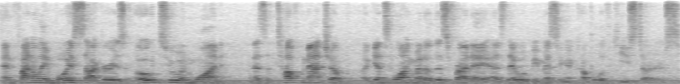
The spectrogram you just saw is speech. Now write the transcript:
And finally, boys soccer is 0-2-1 and has a tough matchup against Longmeadow this Friday as they will be missing a couple of key starters.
